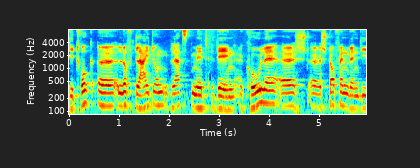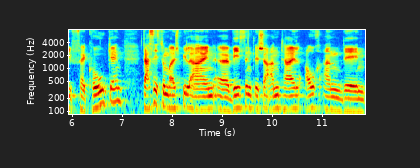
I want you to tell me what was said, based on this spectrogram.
die Druckluftleitung platzt mit den Kohlestoffen, wenn die verkoken. Das ist zum Beispiel ein äh, wesentlicher Anteil auch an den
